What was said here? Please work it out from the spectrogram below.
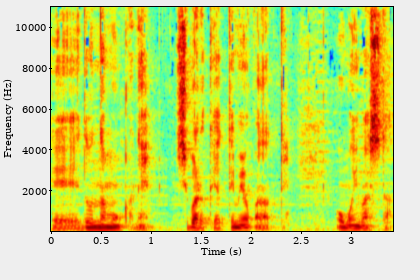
えー、どんなもんかねしばらくやってみようかなって思いました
